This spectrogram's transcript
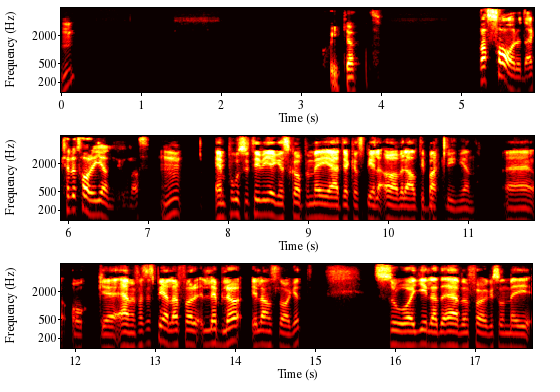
Mm. Skickat. Vad sa du där? Kan du ta det igen Jonas? Mm. En positiv egenskap med mig är att jag kan spela överallt i backlinjen. Eh, och eh, även fast jag spelar för Le Bleu i landslaget så gillade även Ferguson mig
